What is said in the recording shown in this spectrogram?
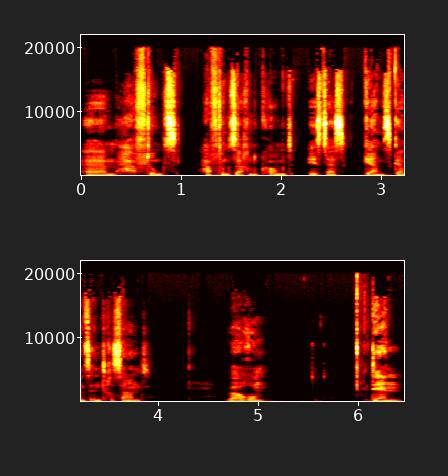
ähm, Haftungs Haftungssachen kommt, ist das ganz, ganz interessant. Warum? Denn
